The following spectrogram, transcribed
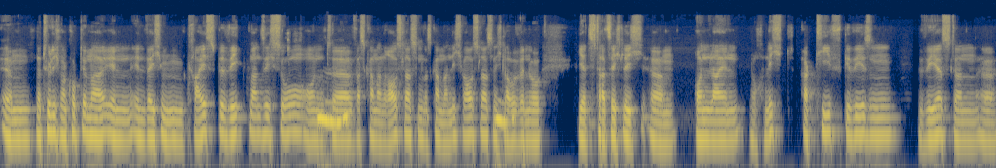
ähm, natürlich, man guckt immer, in, in welchem Kreis bewegt man sich so und mhm. äh, was kann man rauslassen, was kann man nicht rauslassen. Ich mhm. glaube, wenn du jetzt tatsächlich ähm, online noch nicht aktiv gewesen wärst, dann äh,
